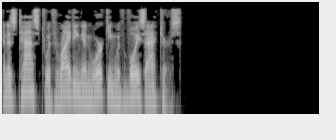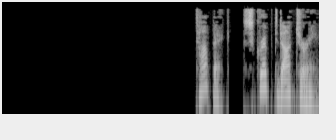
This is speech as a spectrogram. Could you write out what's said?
and is tasked with writing and working with voice actors. Script doctoring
